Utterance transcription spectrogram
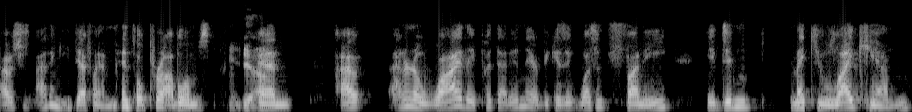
I was just, I think he definitely had mental problems, yeah, and I I don't know why they put that in there because it wasn't funny. It didn't make you like him.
